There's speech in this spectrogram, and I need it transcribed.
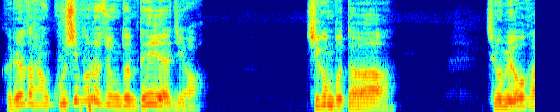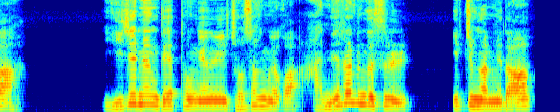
그래도 한 90% 정도는 돼야지요. 지금부터 저 묘가 이재명 대통령의 조상묘가 아니라는 것을 입증합니다.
